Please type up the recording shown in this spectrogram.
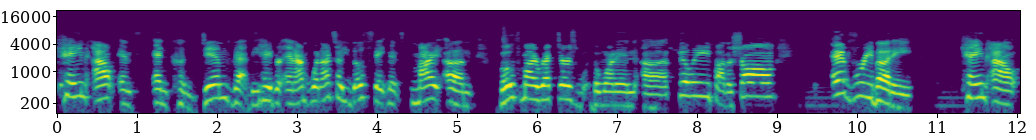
came out and and condemned that behavior and i'm when i tell you those statements my um both my rectors the one in uh philly father shaw everybody came out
